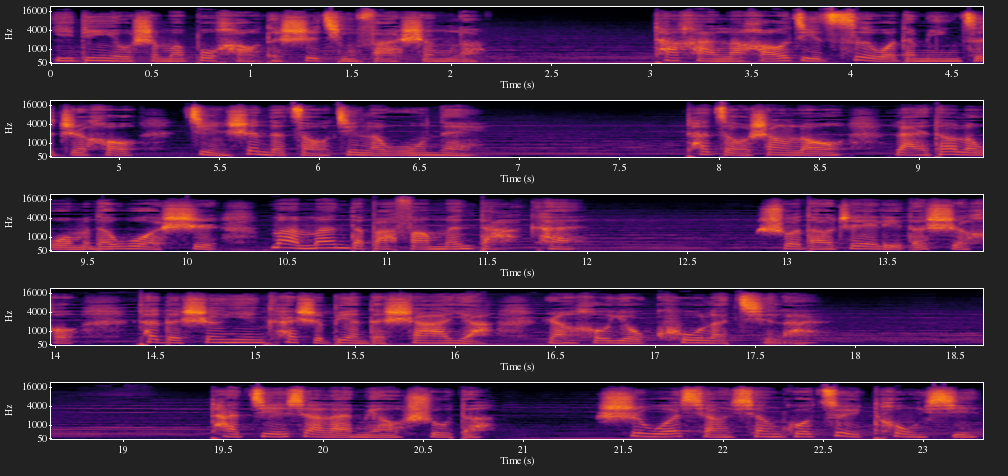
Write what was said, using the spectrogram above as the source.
一定有什么不好的事情发生了。他喊了好几次我的名字之后，谨慎地走进了屋内。他走上楼，来到了我们的卧室，慢慢地把房门打开。说到这里的时候，他的声音开始变得沙哑，然后又哭了起来。他接下来描述的，是我想象过最痛心、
